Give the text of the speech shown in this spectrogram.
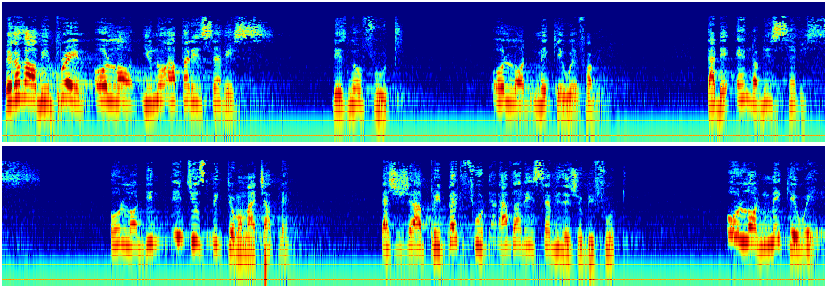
Because I'll be praying, oh Lord, you know, after this service, there's no food. Oh Lord, make a way for me. At the end of this service, oh Lord, didn't, didn't you speak to my chaplain? That she should have prepared food, that after this service there should be food. Oh Lord, make a way.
